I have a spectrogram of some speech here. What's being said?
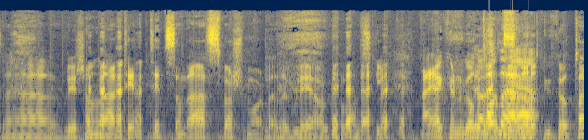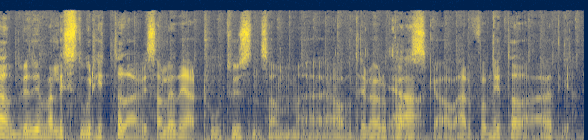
Det blir som det der tit- tids and ass-spørsmålet. Det blir altfor vanskelig. Nei, jeg kunne godt Ja, ta altså, det. ta en veldig, stor hytte, da, hvis alle de her 2000 som uh, av og til hører på, Ja. skal være på en hytte. da Jeg vet ikke.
